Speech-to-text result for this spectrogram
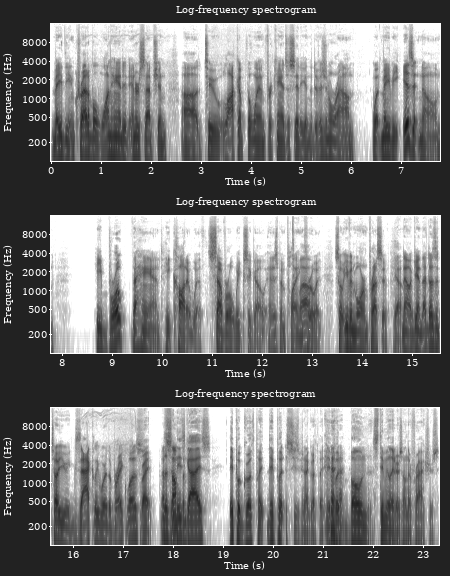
made the incredible one-handed interception uh, to lock up the win for Kansas City in the divisional round. What maybe isn't known, he broke the hand he caught it with several weeks ago and has been playing Wow. through it. So even more impressive. Yeah. Now again, that doesn't tell you exactly where the break was. Right. That's Listen, these guys, they put growth plate. They put excuse me, not growth plate. They put bone stimulators on their fractures,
